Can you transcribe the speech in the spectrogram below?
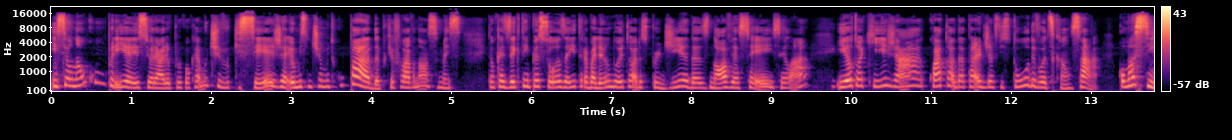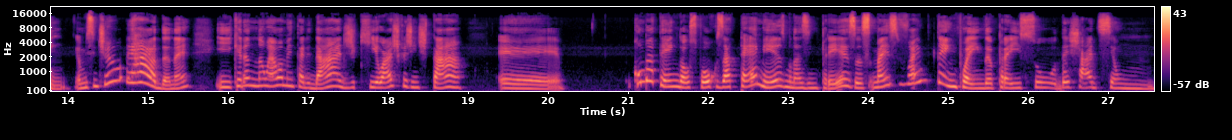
E se eu não cumpria esse horário por qualquer motivo que seja, eu me sentia muito culpada, porque eu falava, nossa, mas então quer dizer que tem pessoas aí trabalhando oito horas por dia, das nove às seis, sei lá, e eu tô aqui já quatro horas da tarde, já fiz tudo e vou descansar? Como assim? Eu me sentia errada, né? E querendo não é uma mentalidade que eu acho que a gente tá é, combatendo aos poucos, até mesmo nas empresas, mas vai um tempo ainda para isso deixar de ser um,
